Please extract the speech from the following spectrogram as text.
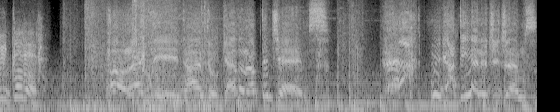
We did it! Alrighty, time to gather up the gems. Ha! We got the energy gems.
